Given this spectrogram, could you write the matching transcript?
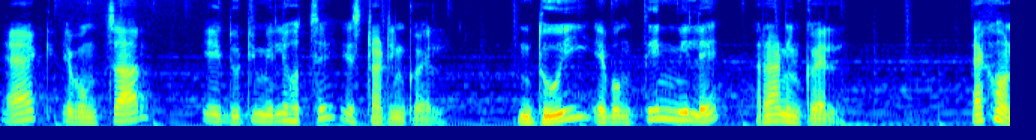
এক এবং চার এই দুটি মিলে হচ্ছে স্টার্টিং কয়েল দুই এবং তিন মিলে রানিং কয়েল এখন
